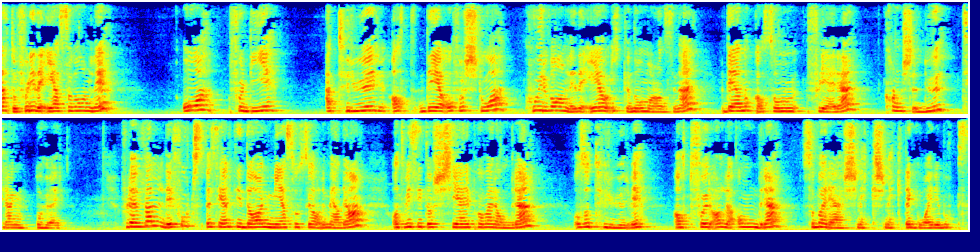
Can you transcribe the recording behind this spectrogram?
nettopp fordi det er så vanlig. Og fordi jeg tror at det å forstå hvor vanlig det er å ikke nå målene sine, det er noe som flere, kanskje du, trenger å høre. For det er veldig fort, spesielt i dag med sosiale medier, at vi sitter og ser på hverandre, og så tror vi at for alle andre så bare smekk, smekk, det går i boks.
